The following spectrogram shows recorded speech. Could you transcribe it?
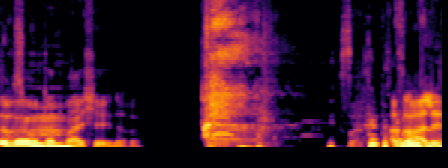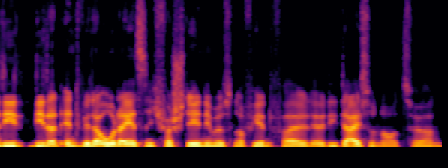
Äußere das. und das Mm. weiche Innere. Also alle, die, die das entweder oder jetzt nicht verstehen, die müssen auf jeden Fall äh, die Dysonauts hören.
